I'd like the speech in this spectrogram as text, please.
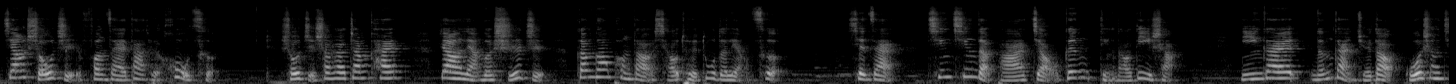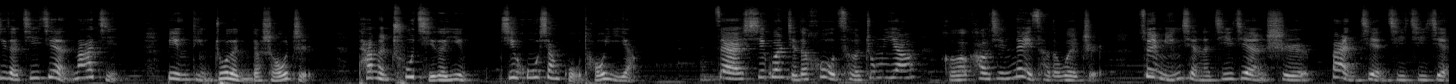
将手指放在大腿后侧，手指稍稍张开，让两个食指刚刚碰到小腿肚的两侧。现在轻轻地把脚跟顶到地上，你应该能感觉到腘绳肌的肌腱拉紧，并顶住了你的手指，它们出奇的硬，几乎像骨头一样。在膝关节的后侧中央和靠近内侧的位置，最明显的肌腱是半腱肌肌腱。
